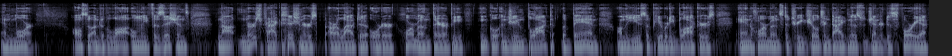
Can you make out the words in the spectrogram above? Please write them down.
and more. Also, under the law, only physicians, not nurse practitioners, are allowed to order hormone therapy. Hinkle in June blocked the ban on the use of puberty blockers and hormones to treat children diagnosed with gender dysphoria.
